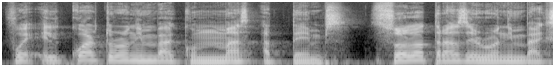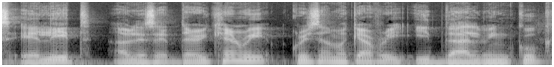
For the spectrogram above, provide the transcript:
fue el cuarto running back con más attempts, solo atrás de running backs elite, háblese Derrick Henry, Christian McCaffrey y Dalvin Cook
